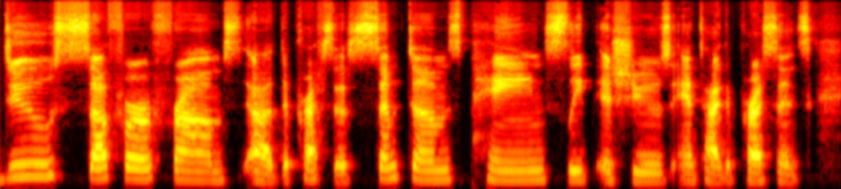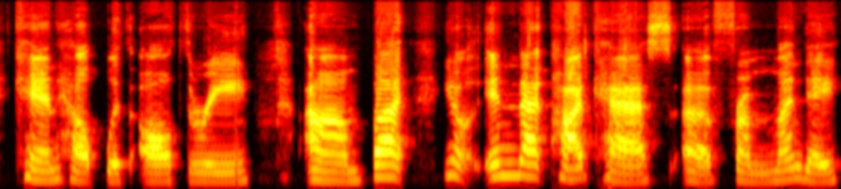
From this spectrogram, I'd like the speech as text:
do suffer from uh, depressive symptoms, pain, sleep issues. Antidepressants can help with all three. Um, but, you know, in that podcast uh, from Monday,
